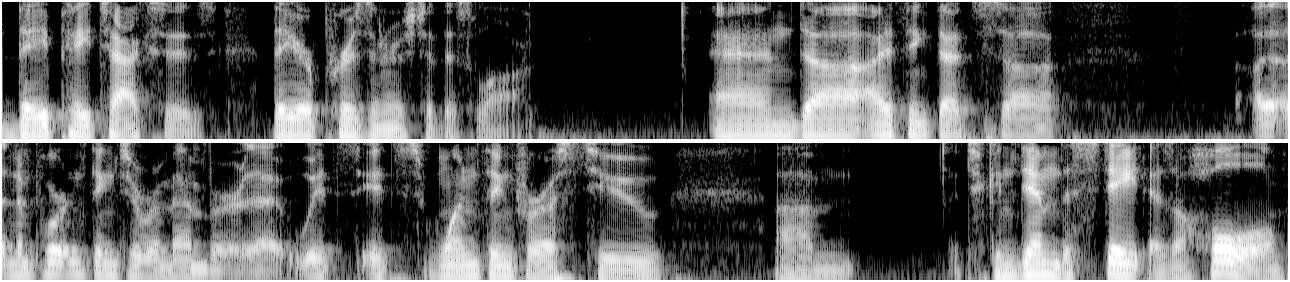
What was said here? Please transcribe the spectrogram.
They pay taxes. They are prisoners to this law. And uh, I think that's uh, an important thing to remember. That it's it's one thing for us to um, to condemn the state as a whole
